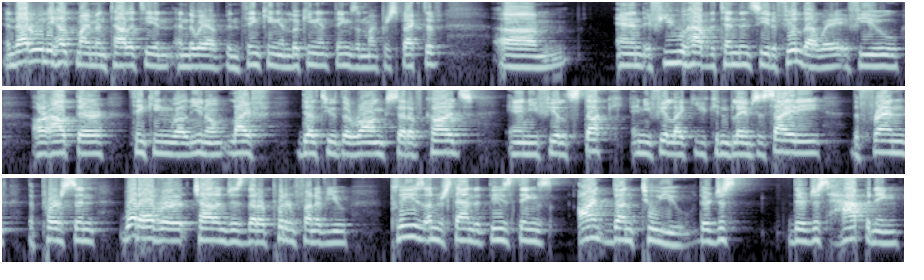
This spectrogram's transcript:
And that really helped my mentality and, and the way I've been thinking and looking at things and my perspective. Um, and if you have the tendency to feel that way, if you are out there thinking, well, you know, life dealt you the wrong set of cards and you feel stuck and you feel like you can blame society, the friend, the person, whatever challenges that are put in front of you, please understand that these things aren't done to you. They're just they're just happening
